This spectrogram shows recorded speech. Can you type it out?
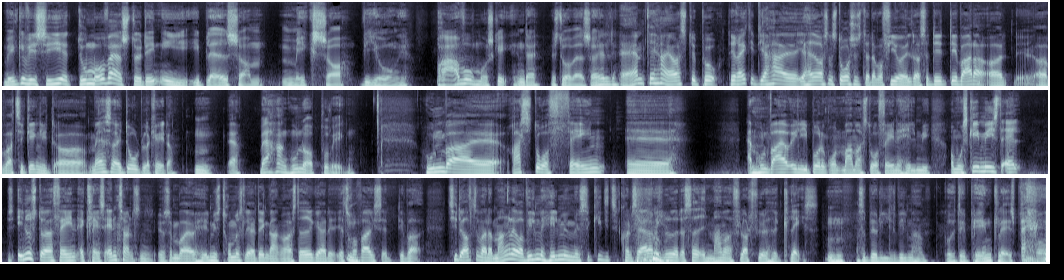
Hvilket vil sige, at du må være stødt ind i, i blade som Mix og Vi Unge. Bravo måske endda, hvis du har været så heldig. Ja, det har jeg også stødt på. Det er rigtigt. Jeg, har, øh, jeg havde også en storsøster, der var fire år ældre, så det, det var der og, øh, og var tilgængeligt. Og masser af idolplakater. Mm. Ja. Hvad hang hun op på væggen? Hun var øh, ret stor fan af... Jamen, hun var jo egentlig i bund og grund meget, meget stor fan af Helmi. Og måske mest alt endnu større fan af Klaas Antonsen, jo, som var jo Helmis trommeslager dengang, og stadig er det. Jeg tror mm. faktisk, at det var... Tit og ofte var der mange, der var vilde med Helmi, men så gik de til koncerterne og fandt ud af, at der sad en meget, meget flot fyr, der hed Klaas. Mm. Og så blev de lidt vilde med ham. Gud, det er pæne klas på.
